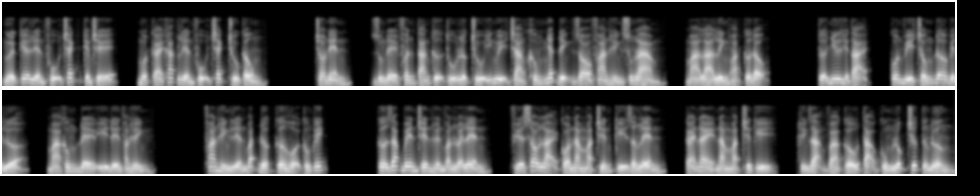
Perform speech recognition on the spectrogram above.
người kia liền phụ trách kiềm chế, một cái khác liền phụ trách chủ công. Cho nên, dùng để phân tan cự thú lực chú ý ngụy trang không nhất định do phan hình xung làm, mà là linh hoạt cơ động. Tựa như hiện tại, côn vì chống đỡ biển lửa, mà không để ý đến phan hình. Phan hình liền bắt được cơ hội công kích. Cơ giáp bên trên huyền văn lóe lên phía sau lại có năm mặt chiến kỳ dâng lên, cái này năm mặt chiến kỳ, hình dạng và cấu tạo cùng lúc trước tương đương,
